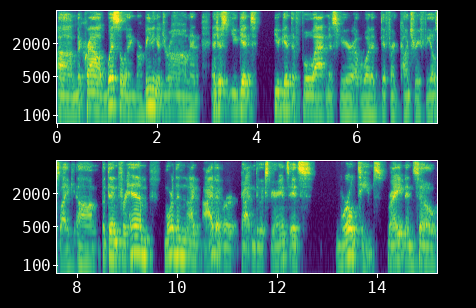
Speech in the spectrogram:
um, the crowd whistling or beating a drum, and and just you get you get the full atmosphere of what a different country feels like. Um, but then for him, more than I've, I've ever gotten to experience, it's world teams, right? And so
